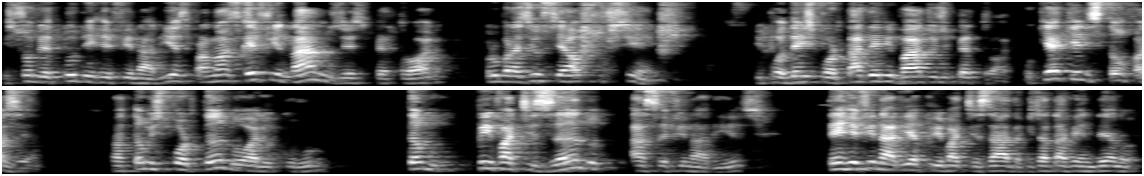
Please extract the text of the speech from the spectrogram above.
e, sobretudo, em refinarias, para nós refinarmos esse petróleo para o Brasil ser autossuficiente e poder exportar derivados de petróleo. O que é que eles estão fazendo? Nós estamos exportando óleo cru, estamos privatizando as refinarias. Tem refinaria privatizada que já está vendendo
